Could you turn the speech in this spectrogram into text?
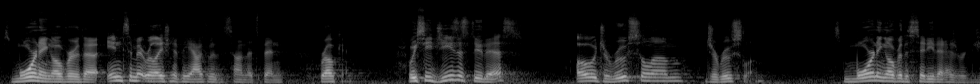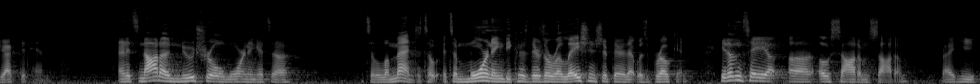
He's mourning over the intimate relationship he has with his son that's been broken. We see Jesus do this. Oh, Jerusalem, Jerusalem. He's mourning over the city that has rejected him. And it's not a neutral warning, it's a, it's a lament. It's a, it's a mourning because there's a relationship there that was broken. He doesn't say, uh, uh, oh, Sodom, Sodom, right? He,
